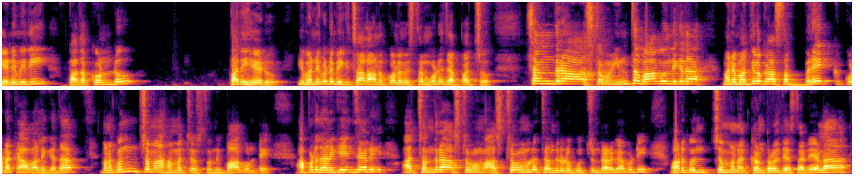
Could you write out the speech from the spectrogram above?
ఎనిమిది పదకొండు పదిహేడు. ఇవన్నీ కూడా మీకు చాలా అనుకూలం ఇస్తాను కూడా చెప్పచ్చు. చంద్రాష్టమం. ఇంత బాగుంది కదా. మరి మధ్యలో కాస్త బ్రేక్ కూడా కావాలి కదా. మనకు కొంచెం అహం వచ్చేస్తుంది. బాగుంటే అప్పుడు దానికి ఏం చేయాలి? ఆ చంద్రాష్టమం అష్టమంలో చంద్రుడు కూర్చుంటాడు కాబట్టి వాడు కొంచెం మనం కంట్రోల్ చేస్తాడు. ఎలా?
